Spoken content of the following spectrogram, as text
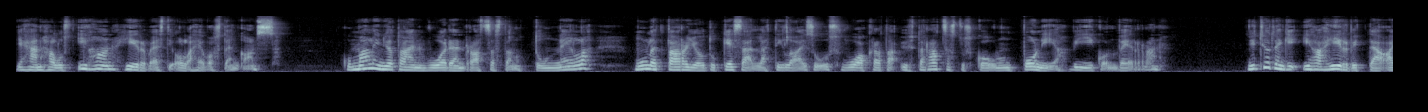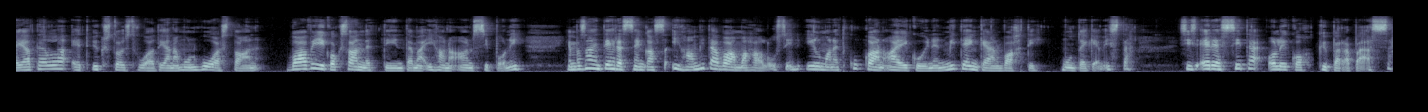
ja hän halusi ihan hirveästi olla hevosten kanssa. Kun mä olin jotain vuoden ratsastanut tunneilla, mulle tarjoutui kesällä tilaisuus vuokrata yhtä ratsastuskoulun ponia viikon verran. Nyt jotenkin ihan hirvittää ajatella, että 11-vuotiaana mun huostaan vaan viikoksi annettiin tämä ihana anssiponi, ja mä sain tehdä sen kanssa ihan mitä vaan mä halusin, ilman että kukaan aikuinen mitenkään vahti mun tekemistä – Siis edes sitä, oliko kypärä päässä.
